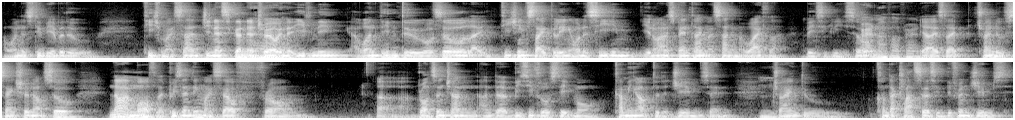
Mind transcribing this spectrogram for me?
I want to still be able to teach my son gymnastica natural in the evening. I want him to also like teach him cycling. I want to see him, you know, how to spend time with my son and my wife, lah, basically. So Fair enough. fair enough. yeah, it's like trying to sanction out. So now I'm more of like presenting myself from uh, Bronson Chan under BC Flow State more, coming out to the gyms and trying to conduct classes in different gyms,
